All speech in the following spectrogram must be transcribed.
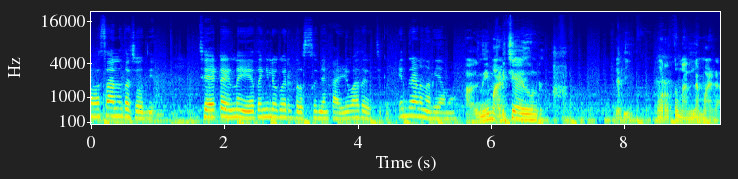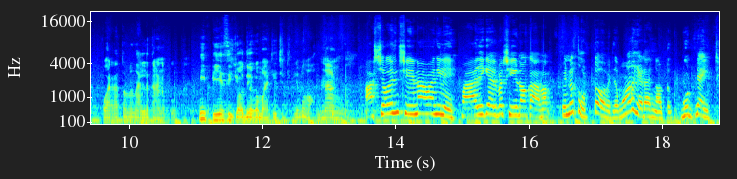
അവസാനത്തെ ചോദ്യം. ചേട്ട എണ്ണ ഏതെങ്കിലുമൊക്കെ ഒരു ഡ്രസ്സ് ഞാൻ കഴിവാതെ വെച്ചിരിക്കും. എന്തിനാണെന്ന് അറിയാമോ അത് നീ മടിച്ചായതുകൊണ്ട് എടി പുറത്ത് നല്ല മഴ പോരാത്തോണ്ട് നല്ല തണുപ്പ്. നീ പി എസ് സി ചോദ്യമൊക്കെ മാറ്റി വെച്ചിട്ട് ഇങ്ങനെ വന്നാണ് അശോകന് ക്ഷീണമാവാങ്കിലേ ഭാര്യയ്ക്ക് ചിലപ്പോൾ ക്ഷീണമൊക്കെ ആവാം. പിന്നെ തൊട്ടോ പറ്റില്ല മോറ് കേടാ അങ്ങോട്ട് ഗുഡ് നൈറ്റ്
